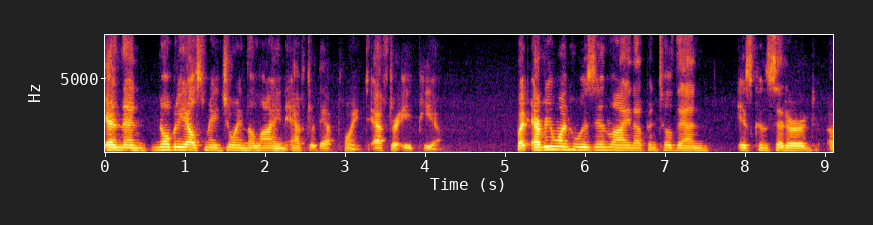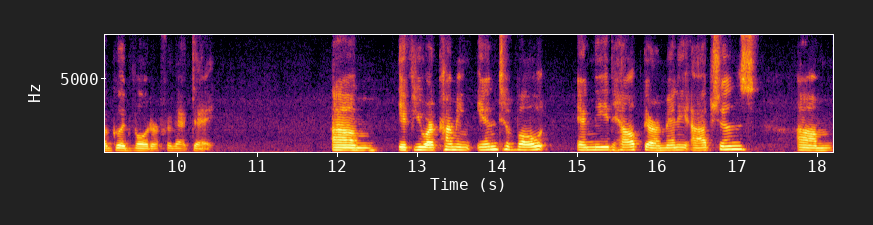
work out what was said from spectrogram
and then nobody else may join the line after that point, after 8 p.m. But everyone who is in line up until then is considered a good voter for that day. Um, if you are coming in to vote and need help, there are many options. Um,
